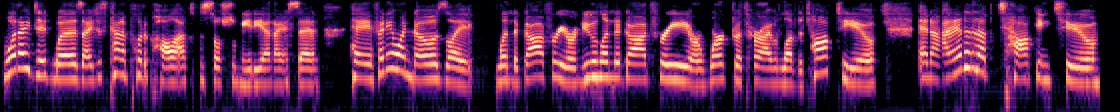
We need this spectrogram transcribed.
what I did was I just kind of put a call out to the social media and I said, hey, if anyone knows like Linda Godfrey or knew Linda Godfrey or worked with her, I would love to talk to you. And I ended up talking to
